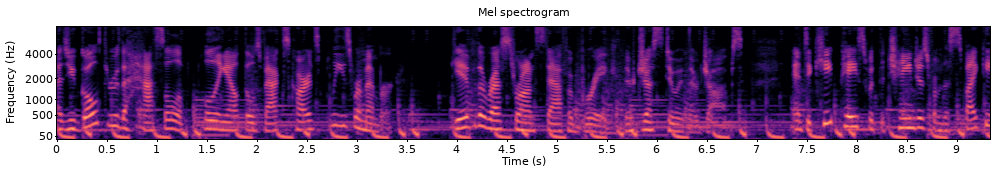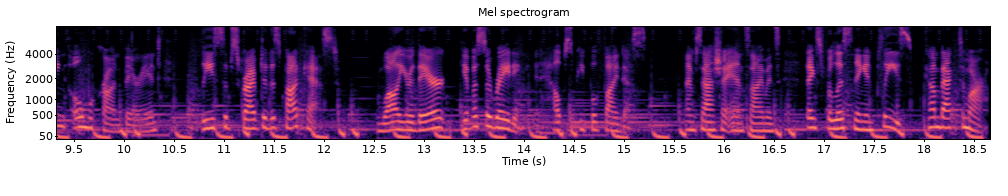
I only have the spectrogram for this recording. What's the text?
as you go through the hassle of pulling out those Vax cards, please remember give the restaurant staff a break. They're just doing their jobs. And to keep pace with the changes from the spiking Omicron variant, please subscribe to this podcast. While you're there, give us a rating. It helps people find us. I'm Sasha Ann Simons. Thanks for listening, and please come back tomorrow.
